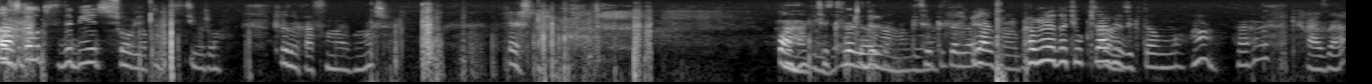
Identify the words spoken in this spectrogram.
Azıcık alıp size bir şov yapmak istiyorum. Şurada kalsınlar bunlar. Arkadaşlar. Olmadı Çok güzel. güzel olmadı. Çok güzel oldu. Biraz daha. Kamerada çok güzel gözüktü ama. Hı, Hı hı. Biraz daha.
